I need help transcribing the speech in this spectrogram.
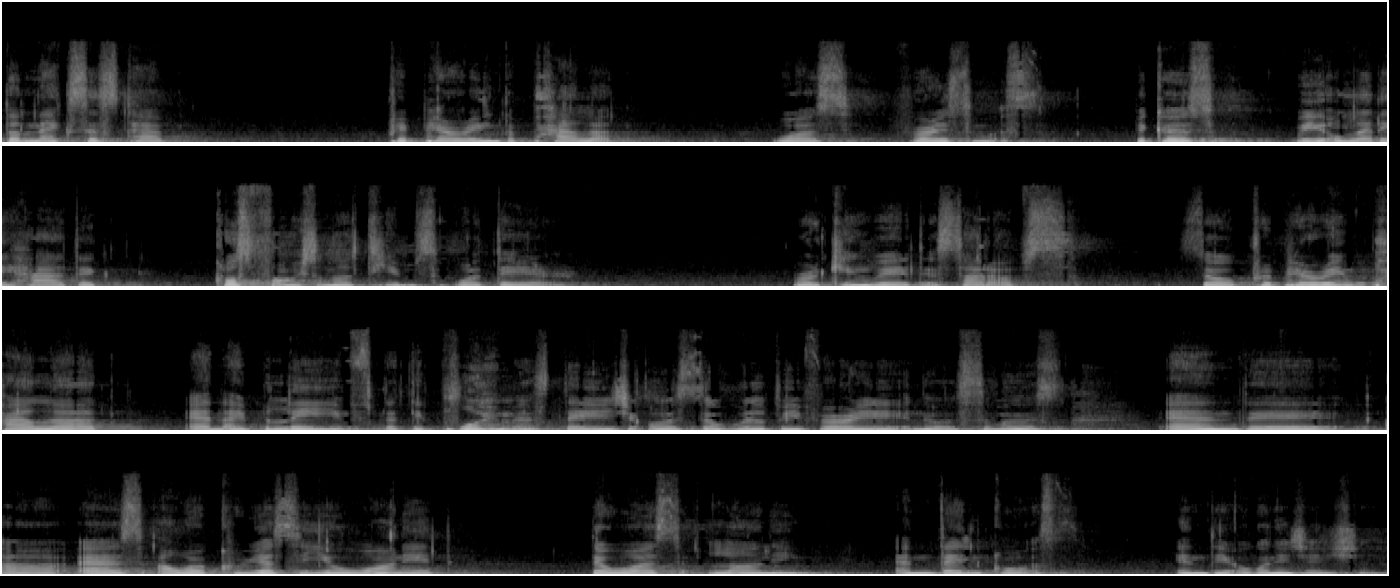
the next step, preparing the pilot, was very smooth because we already had the cross-functional teams were there working with the startups. So preparing pilot, and I believe the deployment stage also will be very you know, smooth. And the, uh, as our Korea CEO wanted, there was learning and then growth in the organization.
